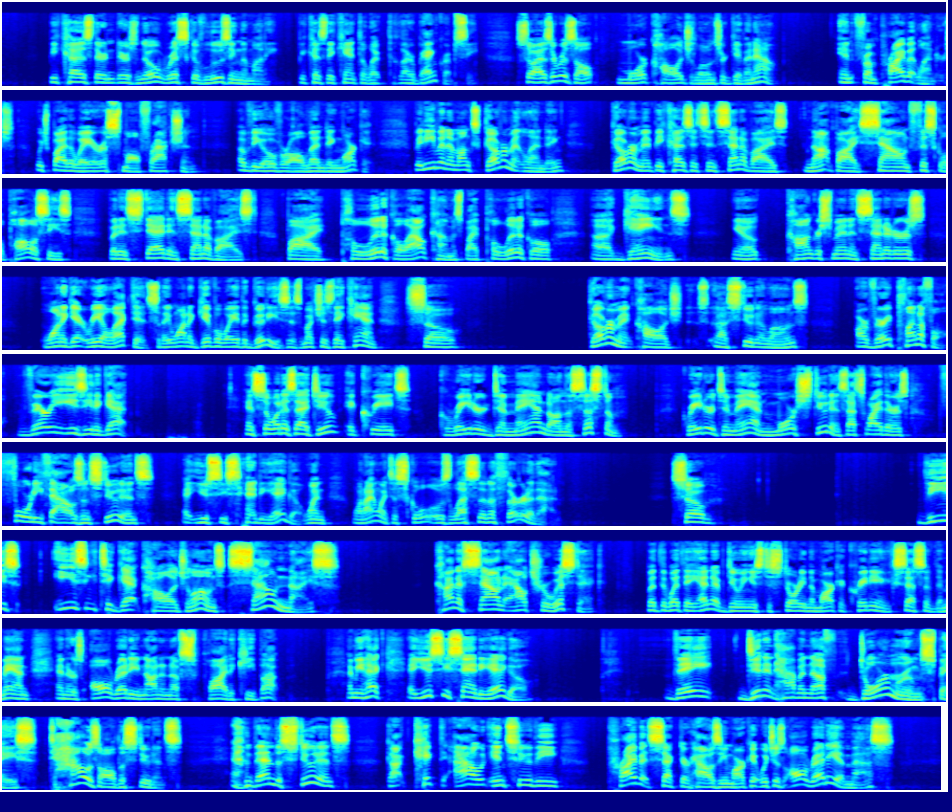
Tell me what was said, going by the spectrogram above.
because there, there's no risk of losing the money because they can't declare bankruptcy. So as a result, more college loans are given out in, from private lenders, which, by the way, are a small fraction of the overall lending market. But even amongst government lending, government, because it's incentivized not by sound fiscal policies, but instead incentivized by political outcomes, by political uh, gains. You know, congressmen and senators want to get reelected, so they want to give away the goodies as much as they can. So, government college uh, student loans are very plentiful, very easy to get. And so, what does that do? It creates greater demand on the system, greater demand, more students. That's why there's 40,000 students at UC San Diego. When, when I went to school, it was less than a third of that. So, these easy to get college loans sound nice, kind of sound altruistic, but the, what they end up doing is distorting the market, creating excessive demand, and there's already not enough supply to keep up. I mean, heck, at UC San Diego, they didn't have enough dorm room space to house all the students. And then the students got kicked out into the private sector housing market, which is already a mess.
